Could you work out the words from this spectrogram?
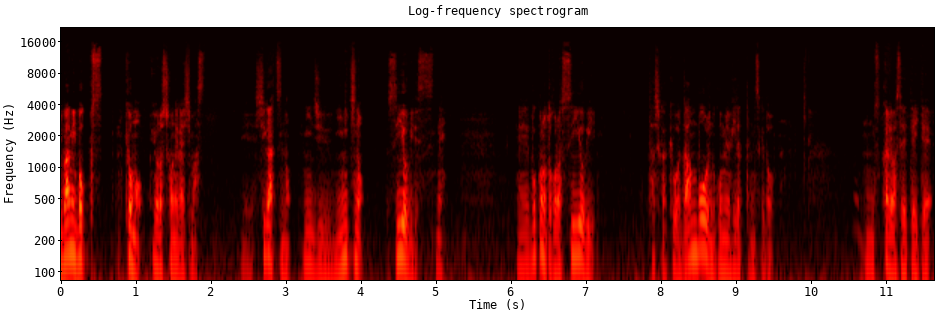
岩見ボックス、今日もよろしくお願いします。4月の22日の水曜日ですね。えー、僕のところは水曜日、確か今日は段ボールのゴミの日だったんですけど、うん、すっかり忘れていて、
